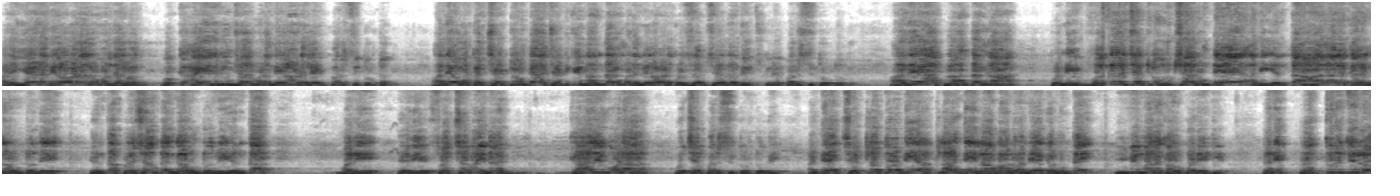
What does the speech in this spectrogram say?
అది ఏడ నిలబడాలో కూడా తెలియదు ఒక ఐదు నిమిషాలు కూడా నిలబడలేని పరిస్థితి ఉంటుంది. అదే ఒక చెట్టు ఉంటే ఆ చెట్టు కింద అందరం కూడా నిలబడి కొంచెంసేపు సేద తీర్చుకునే పరిస్థితి ఉంటుంది. అదే ఆ ప్రాంతంలో కొన్ని వందల చెట్లు వృక్షాలు ఉంటే అది ఎంత ఆహ్లాదకరంగా ఉంటుంది ఎంత ప్రశాంతంగా ఉంటుంది ఎంత మరి ఏది స్వచ్ఛమైన గాలి కూడా వచ్చే పరిస్థితి ఉంటుంది. అంటే చెట్లతోటి అట్లాంటి లాభాలు అనేకం ఉంటాయి. ఇవి మనకు అవపడేటి. కానీ ప్రకృతిలో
